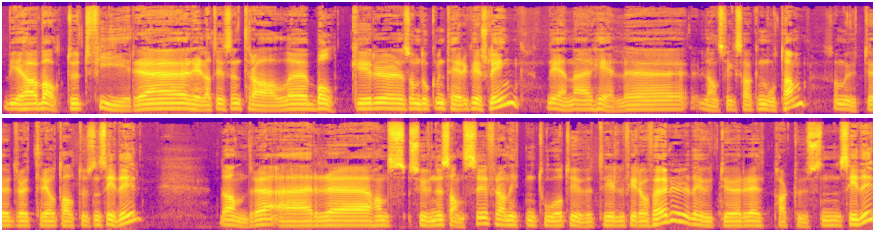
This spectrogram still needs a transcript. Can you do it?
Vi har valgt ut fire relativt sentrale bolker som dokumenterer Quisling. Det ene er hele landssviksaken mot ham, som utgjør drøyt 3500 sider. Det andre er eh, hans syvende sanser fra 1922 til 44. Det utgjør et par tusen sider.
